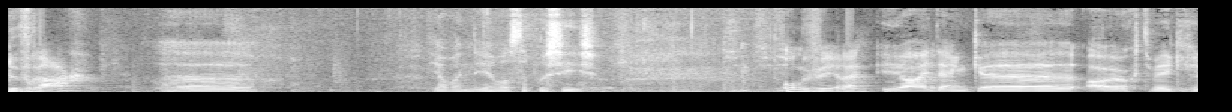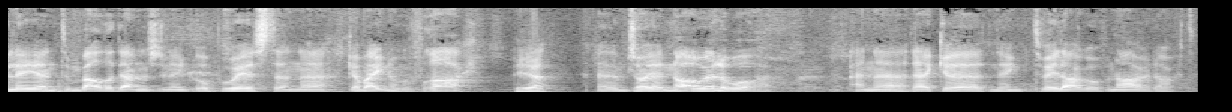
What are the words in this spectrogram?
de vraag uh, ja, wanneer was dat precies? Ongeveer, hè? Ja, ik denk uh, acht weken geleden. En toen belde Dennis in één keer op geweest. En uh, ik heb eigenlijk nog een vraag. Ja? Um, zou jij nou willen worden? En daar heb ik denk twee dagen over nagedacht.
